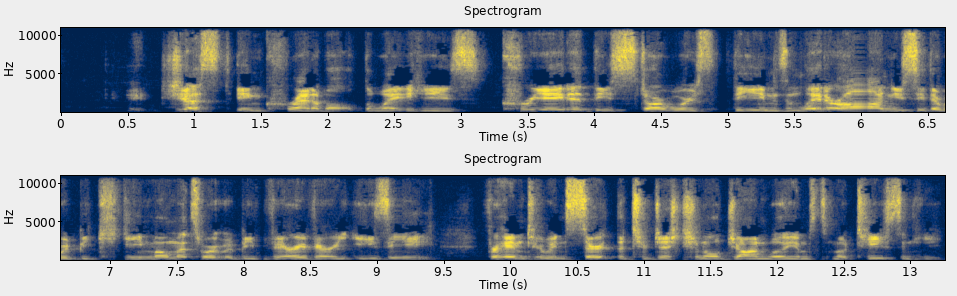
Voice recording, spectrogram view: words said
just incredible the way he's created these Star Wars themes. And later on, you see there would be key moments where it would be very, very easy for him to insert the traditional John Williams motifs, and he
